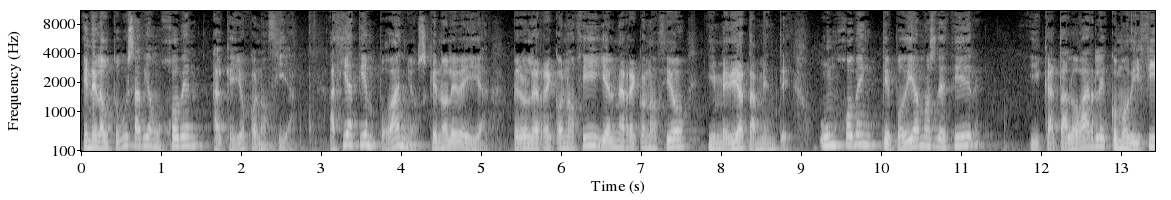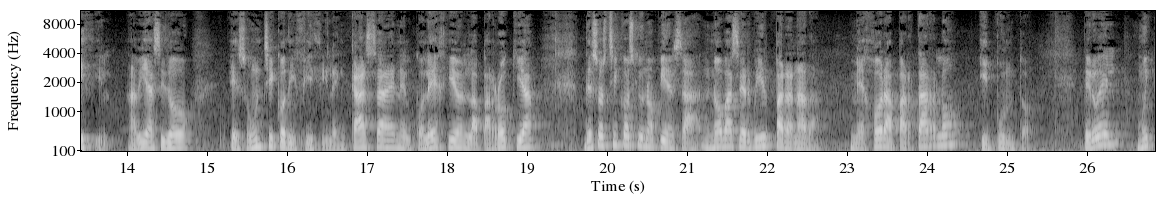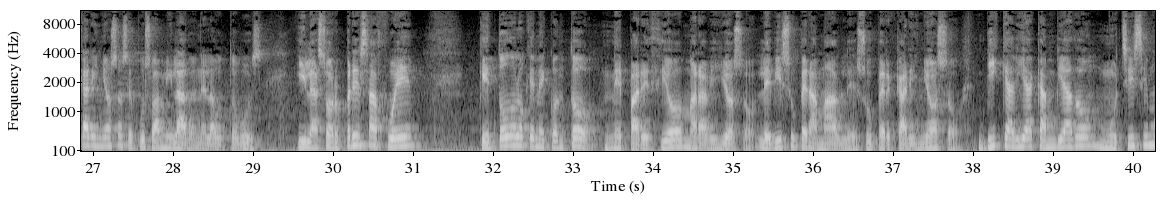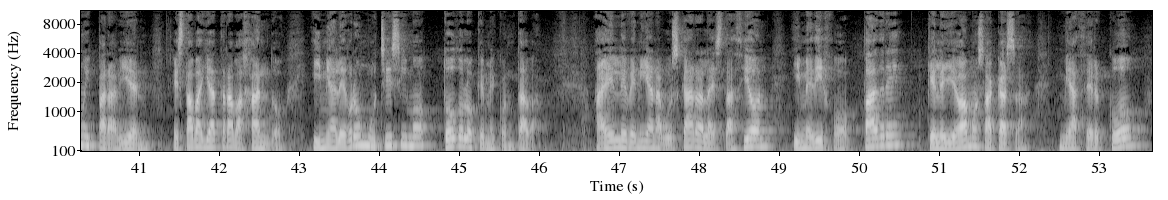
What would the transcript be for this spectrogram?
En el autobús había un joven al que yo conocía. Hacía tiempo, años, que no le veía, pero le reconocí y él me reconoció inmediatamente. Un joven que podíamos decir y catalogarle como difícil. Había sido eso, un chico difícil, en casa, en el colegio, en la parroquia, de esos chicos que uno piensa no va a servir para nada, mejor apartarlo y punto. Pero él, muy cariñoso, se puso a mi lado en el autobús y la sorpresa fue que todo lo que me contó me pareció maravilloso. Le vi súper amable, súper cariñoso. Vi que había cambiado muchísimo y para bien. Estaba ya trabajando y me alegró muchísimo todo lo que me contaba. A él le venían a buscar a la estación y me dijo, Padre, que le llevamos a casa. Me acercó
